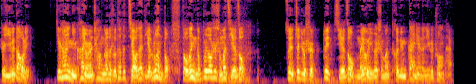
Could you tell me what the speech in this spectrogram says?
是一个道理。经常你看有人唱歌的时候，他的脚在底下乱抖，抖的你都不知道是什么节奏。所以这就是对节奏没有一个什么特定概念的一个状态，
